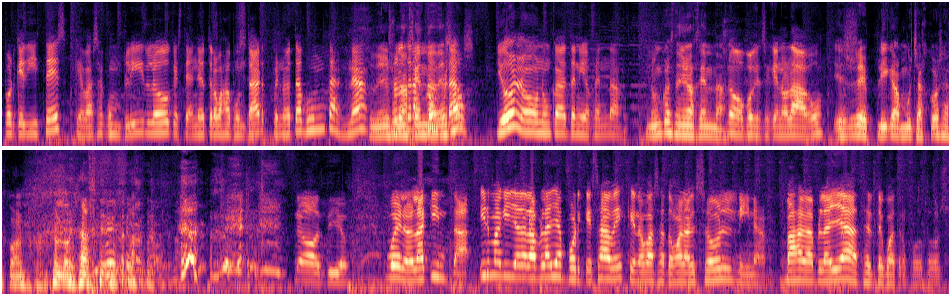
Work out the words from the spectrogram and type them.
Porque dices que vas a cumplirlo, que este año te lo vas a apuntar, pero no te apuntas nada. ¿Tú tienes Solo una te agenda de esas? Yo no, nunca he tenido agenda. Nunca has tenido agenda. No, porque sé que no la hago. Y eso se explica muchas cosas con, con lo de la agenda. No, tío. Bueno, la quinta, ir maquillada a la playa porque sabes que no vas a tomar al sol ni nada. Vas a la playa a hacerte cuatro fotos.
